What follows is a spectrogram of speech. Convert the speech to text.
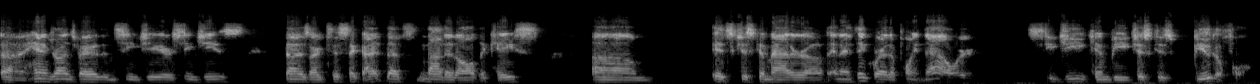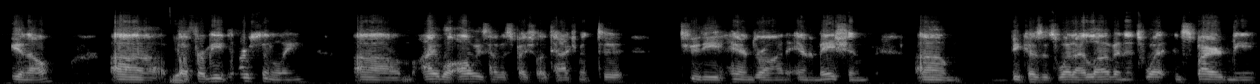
uh, hand drawn's better than CG, or CG's not as artistic. I, that's not at all the case. Um, it's just a matter of, and I think we're at a point now where CG can be just as beautiful, you know. Uh, yes. But for me personally, um, I will always have a special attachment to 2D hand drawn animation um, because it's what I love and it's what inspired me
